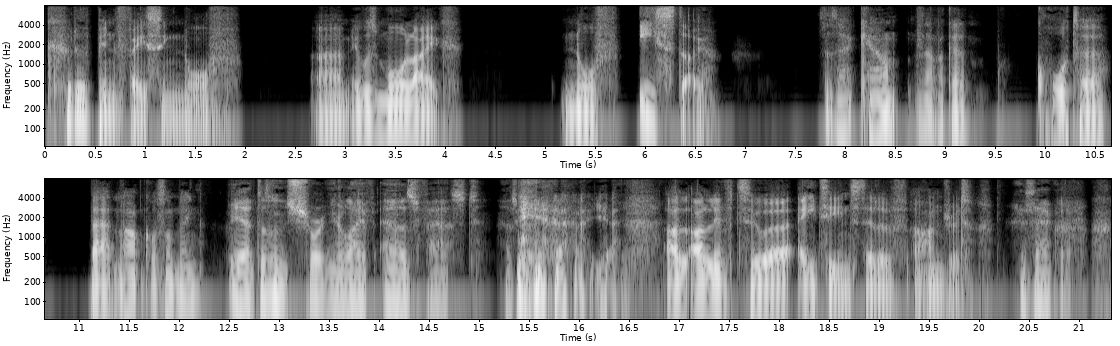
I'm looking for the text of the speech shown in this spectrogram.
could have been facing north. Um, it was more like northeast though. Does that count? Is that like a quarter bad luck or something? Yeah, it doesn't shorten your life as fast. As yeah, yeah. I'll I'll live to uh, eighty instead of hundred. exactly.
